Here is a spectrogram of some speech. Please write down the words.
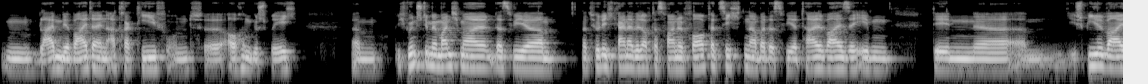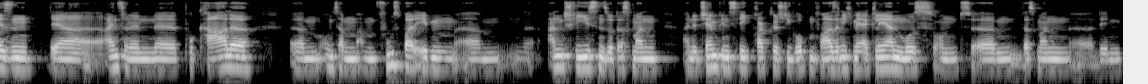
bleiben wir weiterhin attraktiv und äh, auch im Gespräch. Ähm, ich wünschte mir manchmal, dass wir natürlich keiner will auf das Final Four verzichten, aber dass wir teilweise eben den äh, ähm, die Spielweisen der einzelnen äh, Pokale ähm, uns am, am Fußball eben ähm, anschließen, so dass man eine Champions League praktisch die Gruppenphase nicht mehr erklären muss und ähm, dass man äh, den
